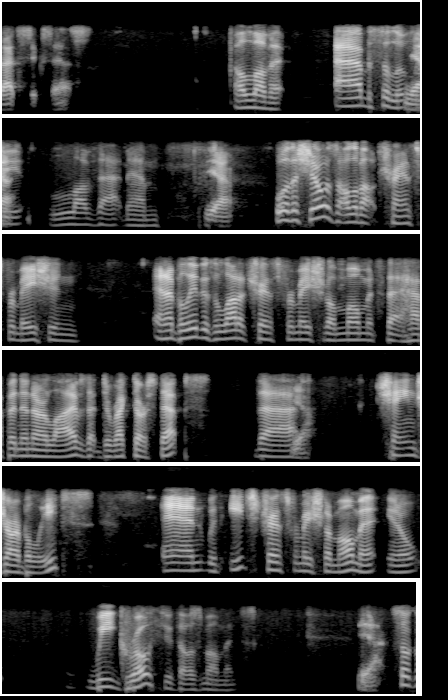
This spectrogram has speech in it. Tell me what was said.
that's success. I love it. Absolutely Yeah. Love that, man. Yeah. Well, the show is all about transformation. And I believe there's a lot of transformational moments that happen in our lives that direct our steps, that Yeah. change our beliefs. And with each transformational moment, you know, we grow through those moments. Yeah. So,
